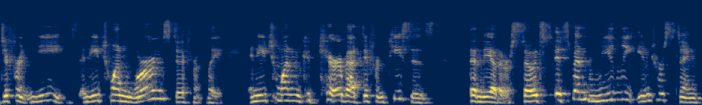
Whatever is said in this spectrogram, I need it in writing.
different needs and each one learns differently and each one could care about different pieces than the other. So it's it's been really interesting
